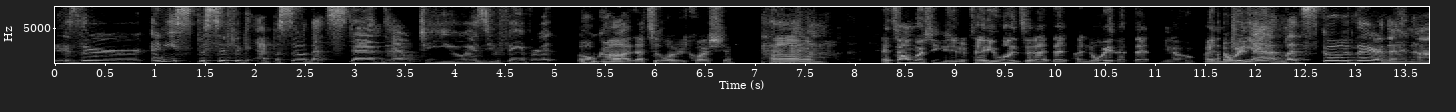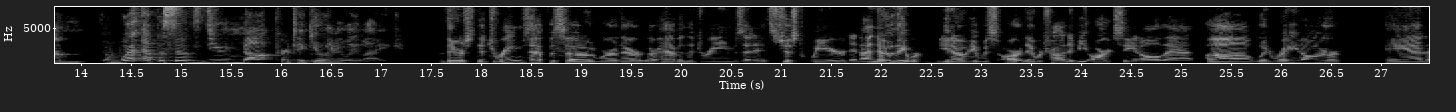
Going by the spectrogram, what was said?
is there any specific episode that stands out to you as your favorite? Oh God, that's a loaded question. Um, it's almost easier to tell you ones that that annoy that that you know annoy okay, yeah, me. let's go there then. Um, what episodes do you not particularly like? There's the dreams episode where they're they're having the dreams and it's just weird. And i know they were you know it was art they were trying to be artsy and all that. Uh when radar and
